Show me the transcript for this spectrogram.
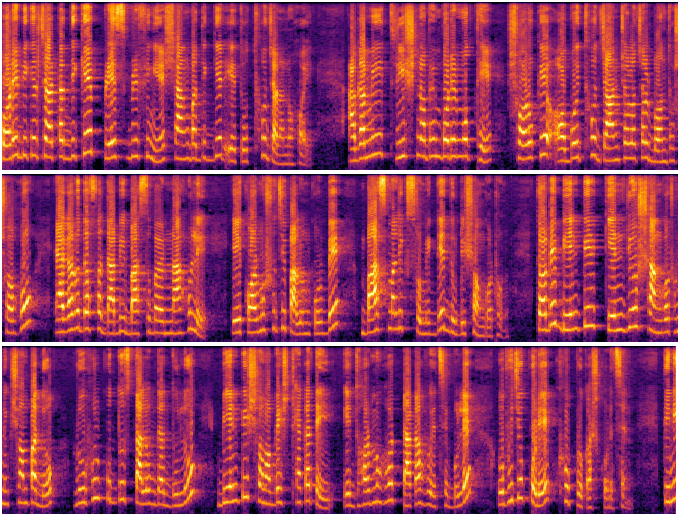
পরে বিকেল চারটার দিকে প্রেস ব্রিফিংয়ে সাংবাদিকদের এ তথ্য জানানো হয়। আগামী ত্রিশ নভেম্বরের মধ্যে সড়কে অবৈধ যান চলাচল বন্ধ সহ এগারো দফা দাবি বাস্তবায়ন না হলে এ কর্মসূচি পালন করবে বাস মালিক শ্রমিকদের দুটি সংগঠন। তবে বিএনপির কেন্দ্রীয় সাংগঠনিক সম্পাদক রুহুল কুদ্দুস তালুকদার দুলু বিএনপির সমাবেশ ঠেকাতেই এ ধর্মঘট ডাকা হয়েছে বলে অভিযোগ করে ক্ষোভ প্রকাশ করেছেন। তিনি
